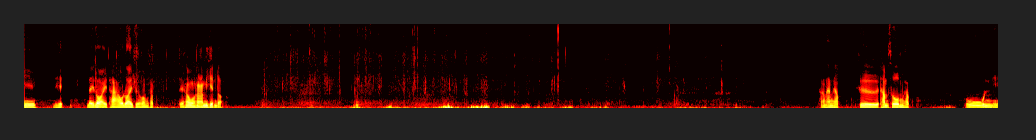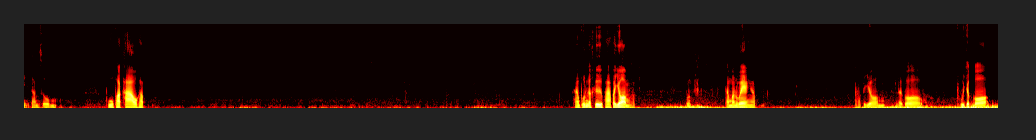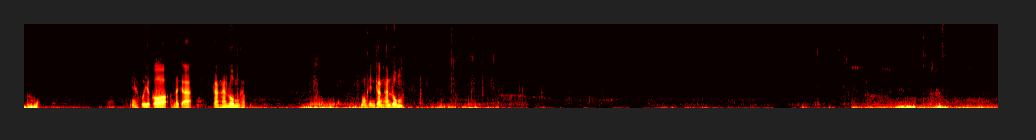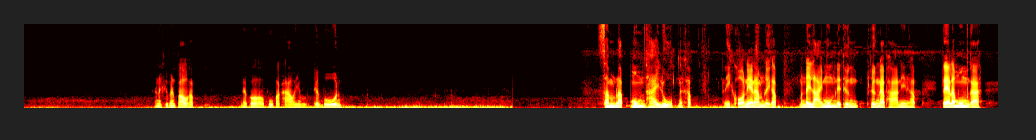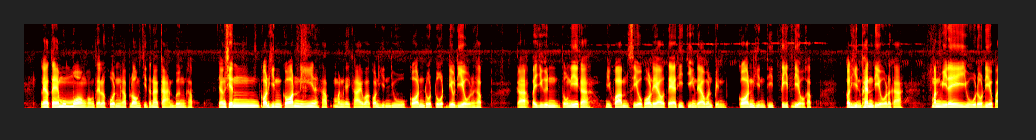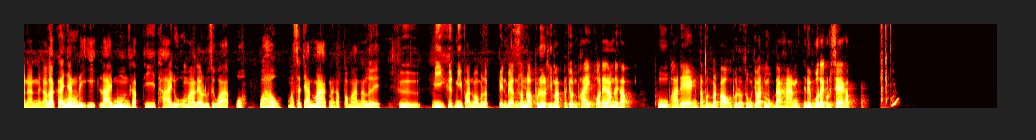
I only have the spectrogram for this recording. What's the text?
ได้รอยเท้ารอยเผือผมครับ แต่เฮาหามีเห็นดอก นั้นครับ คือทำโซมครับอู้นี่ทำโซมภูผาขาวครับ ทางพุ้นก็คือผาพยอมครับทางบันแวงครับผาพยอมแล้วก็ผู้จะก้อเนี่ยผู้จะก้อแล้วก็กลางหันล่มครับ มองเห็นกังหันลม อันนั้นคือมันเปาครับ แล้วก็ภูผาขาวอย่างเถิงบูนสำหรับมุมถ่ายรูปนะครับ อันนี้ขอแนะนำเลยครับ มันได้หลายมุมในเทิง เทิงหน้าผานี่นะครับ แต่ละมุมก็แล้วแต่มุมมองของแต่ละคนครับลองจินตนาการเบิ่งครับ อย่างเช่นก้อนหินก้อนนี้นะครับ มันคล้ายๆ ว่าก้อนหินอยู่ก้อนโดดๆเดียวๆนะครับก็ไปยืนตรงนี้ก็มีความเสียวพอแล้ว แต่ที่จริงแล้วมันเป็นก้อนหินที่ติดเดียวครับก้อนหินแผ่นเดียวแล้วก็มันมีได้อยู่โดดเดียวป่านั้นนะครับแล้วก็ยังได้อีหลายมุมครับที่ถ่ายรูปออกมาแล้วรู้สึกว่า โอ้ว้าวมหัศจรรย์มากนะครับ ประมาณนั้นเลย คือมีคิดมีฝันว่ามันเป็นแบบนี้สำหรับผู้เรือที่มักผจญภัยขอแนะนำเลยครับ ผู้ผาแดงตำบลบ้านเปาอำเภอหนองสูงจังหวัดมุกดาหารอย่าลืมกดไลค์กดแชร์ครับ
